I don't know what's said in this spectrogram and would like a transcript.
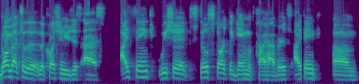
going back to the, the question you just asked, I think we should still start the game with Kai Havertz. I think um,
